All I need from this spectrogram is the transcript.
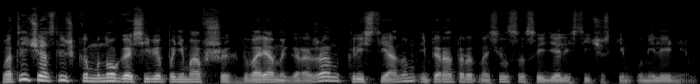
в отличие от слишком много о себе понимавших дворян и горожан, к крестьянам император относился с идеалистическим умилением,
